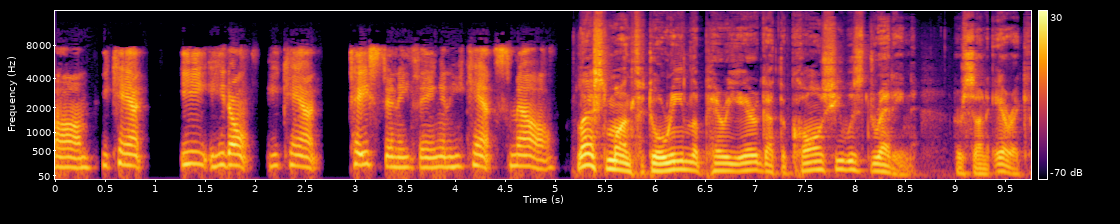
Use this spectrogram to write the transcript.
Um, he can't eat. He don't. He can't taste anything, and he can't smell. Last month, Doreen LaPerriere got the call she was dreading. Her son Eric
